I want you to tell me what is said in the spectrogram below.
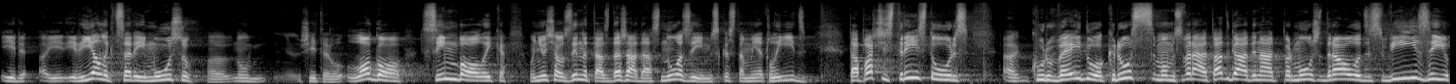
ir, ir, ir ielikts arī mūsu nu, šī logo simbolika, un jūs jau zinat tās dažādas nozīmes, kas tam iet līdzi. Tāpat šis trīsstūris, kuru veido krusts, mums varētu atgādināt par mūsu draudzes vīziju.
